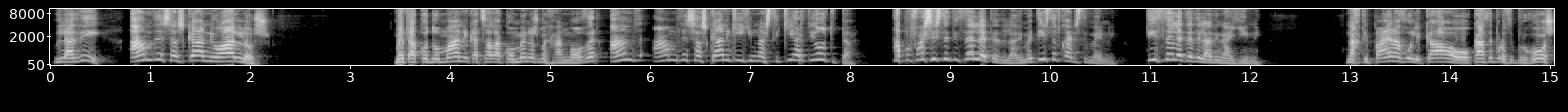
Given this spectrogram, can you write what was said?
Δηλαδή, αν δεν σας κάνει ο άλλος με τα κοντομάνικα τσαλακωμένος με hangover, αν, αν δεν σας κάνει και η γυμναστική αρτιότητα. Αποφασίστε τι θέλετε δηλαδή. Με τι είστε ευχαριστημένοι. Τι θέλετε δηλαδή να γίνει; Να χτυπάει ένα βολικά ο κάθε πρωθυπουργός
